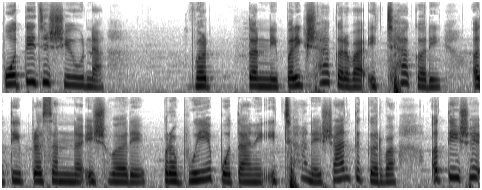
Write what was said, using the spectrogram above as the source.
પોતે જ શિવના વર્તનની પરીક્ષા કરવા ઈચ્છા કરી. અતિ પ્રસન્ન ઈશ્વરે પ્રભુએ પોતાની ઈચ્છાને શાંત કરવા અતિશય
